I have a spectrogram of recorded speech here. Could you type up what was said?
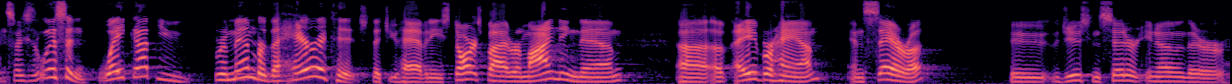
And so he says, Listen, wake up, you remember the heritage that you have. And he starts by reminding them uh, of Abraham and Sarah, who the Jews considered, you know, their,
